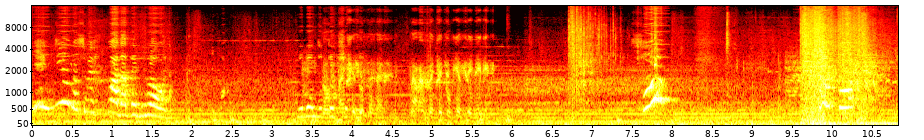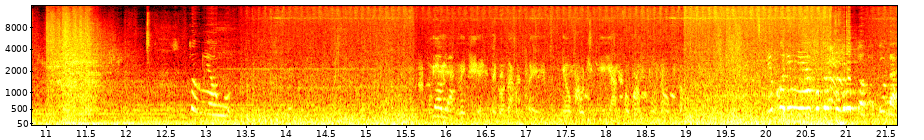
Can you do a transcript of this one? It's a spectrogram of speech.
Nie, gdzie ona sobie wkłada tę broń? Nie będę się do. Zaraz będzie tu więcej. Co? Co to? Co to miało? Dobra. Myć się z tego Faye. Nie obchodzi mnie jak, po prostu zrób to. Nie obchodzi mnie, ja po prostu zrób to. Dobra,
